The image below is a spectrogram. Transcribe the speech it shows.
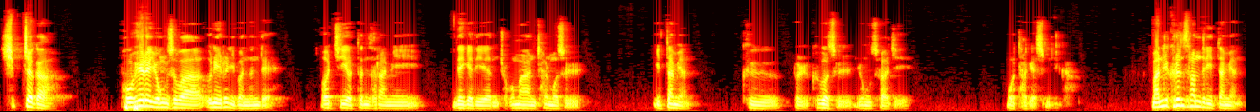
십자가 보혈의 용서와 은혜를 입었는데 어찌 어떤 사람이 내게 대한 조그마한 잘못을 있다면 그를 그것을 용서하지 못하겠습니까? 만일 그런 사람들이 있다면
